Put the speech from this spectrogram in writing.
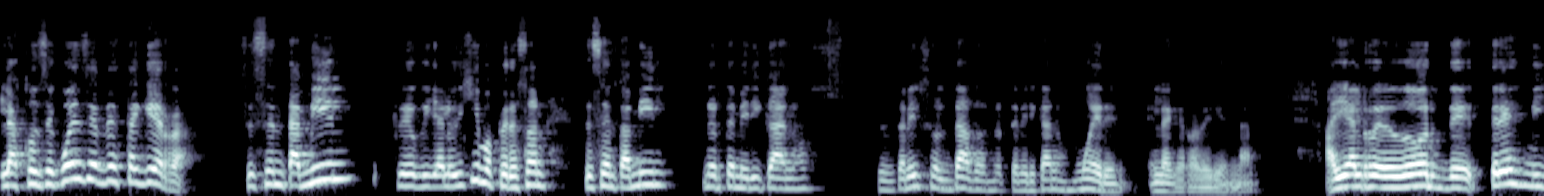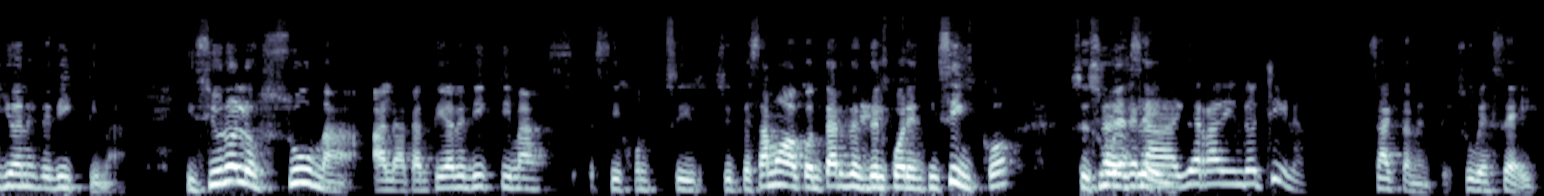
las consecuencias de esta guerra, 60.000, creo que ya lo dijimos, pero son 60.000 norteamericanos, 60.000 soldados norteamericanos mueren en la guerra de Vietnam. Hay alrededor de 3 millones de víctimas. Y si uno lo suma a la cantidad de víctimas, si, empezamos a contar desde el 45, se sube a 6. la guerra de Indochina. Exactamente, sube a 6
